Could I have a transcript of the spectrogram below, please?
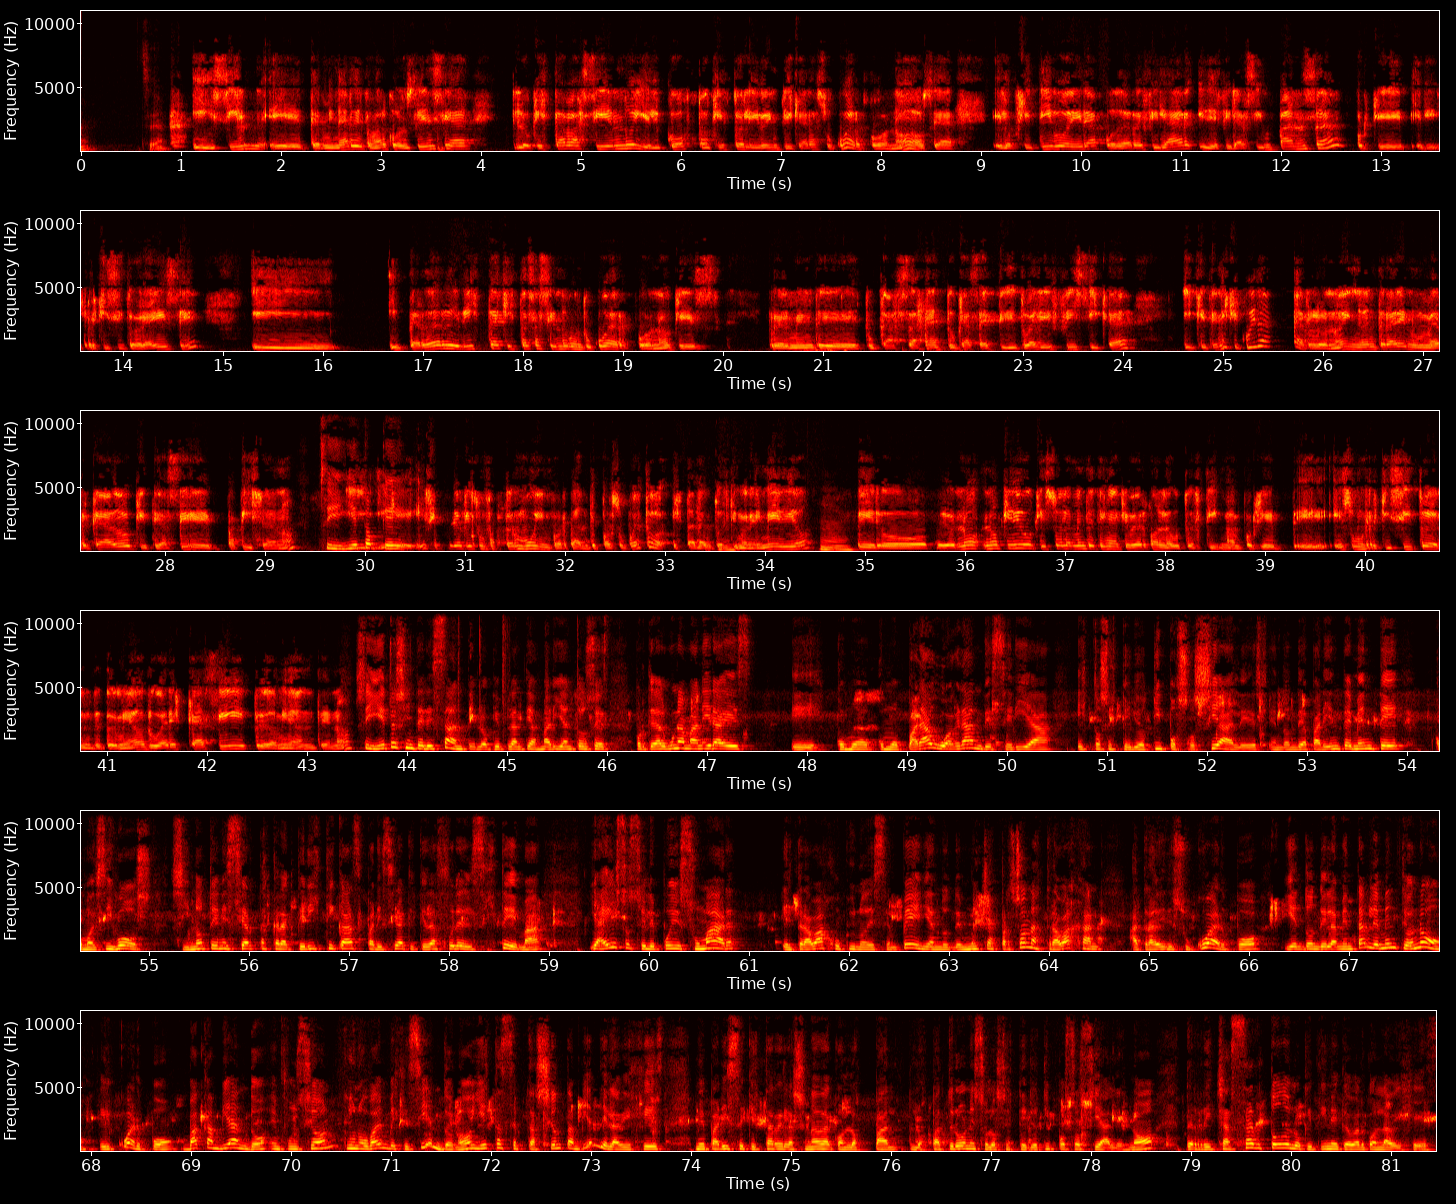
sí. Y sin eh, terminar de tomar conciencia lo que estaba haciendo y el costo que esto le iba a implicar a su cuerpo, ¿no? O sea, el objetivo era poder desfilar y desfilar sin panza, porque el requisito era ese, y, y perder de vista qué estás haciendo con tu cuerpo, ¿no? Que es realmente tu casa, tu casa espiritual y física, y que tenés que cuidar ¿no? Y no entrar en un mercado que te hace papilla, ¿no? Sí, y esto que... creo que es un factor muy importante. Por supuesto, está la autoestima en el medio, mm. pero, pero no, no creo que solamente tenga que ver con la autoestima, porque eh, es un requisito en determinados lugares casi predominante, ¿no? Sí, esto es interesante lo que planteas, María, entonces, porque de alguna manera es eh, como, como paraguas grande sería estos estereotipos sociales, en donde aparentemente, como decís vos, si no tenés ciertas características, pareciera que quedás fuera del sistema, y a eso se le puede sumar el trabajo que uno desempeña, en donde muchas personas trabajan a través de su cuerpo y en donde lamentablemente o no, el cuerpo va cambiando en función que uno va envejeciendo, ¿no? Y esta aceptación también de la vejez me parece que está relacionada con los, los patrones o los estereotipos sociales, ¿no? De rechazar todo lo que tiene que ver con la vejez.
